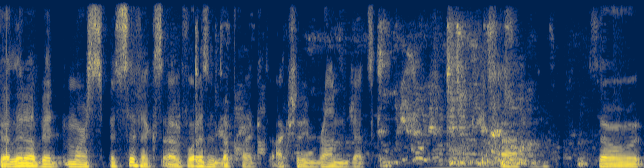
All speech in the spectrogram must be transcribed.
a little bit more specifics of what does it look like to actually run Jetscape. Um, so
